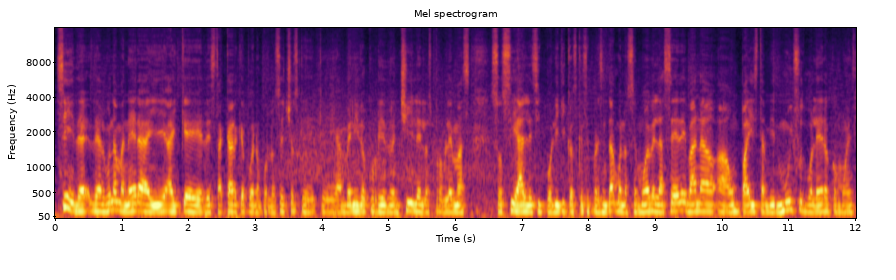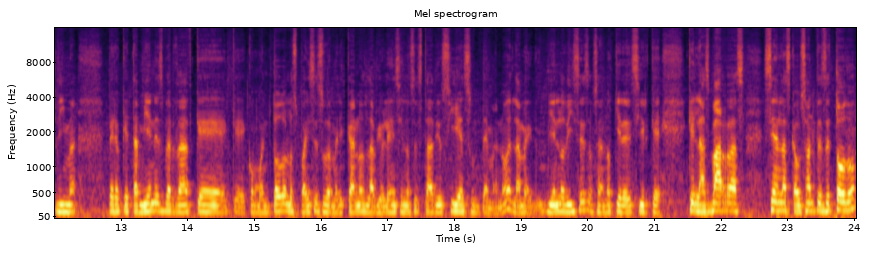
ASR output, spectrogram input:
Sí, de, alguna manera hay que destacar que, bueno, por los hechos que, han venido ocurriendo en Chile, los problemas sociales y políticos que se presentan, bueno, se mueve la sede, van a un país también muy futbolero como es Lima, pero que también es verdad que, que, como en todos los países sudamericanos, la violencia en los estadios sí es un tema, ¿no? Bien lo dices, o sea, no quiere decir que, que las barras sean las causantes de todo,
